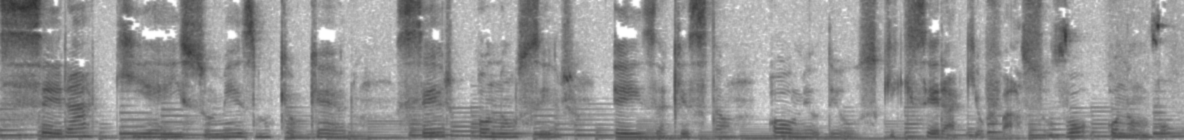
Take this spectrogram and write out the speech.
Será que é isso mesmo que eu quero? Ser ou não ser? Eis a questão. Oh meu Deus, o que, que será que eu faço? Vou ou não vou?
